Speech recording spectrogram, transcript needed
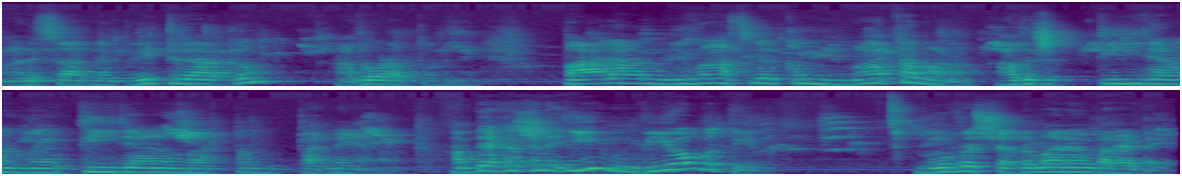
മാണിസാറിന്റെ വീട്ടുകാർക്കും അതോടൊപ്പം തന്നെ പാലാ നിവാസികൾക്കും മാത്രമാണ് അതൊരു തീരാ തീരാ നഷ്ടം തന്നെയാണ്. അദ്ദേഹത്തിന് ഈ വിയോഗത്തിൽ നൂറ് ശതമാനവും പറയട്ടെ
